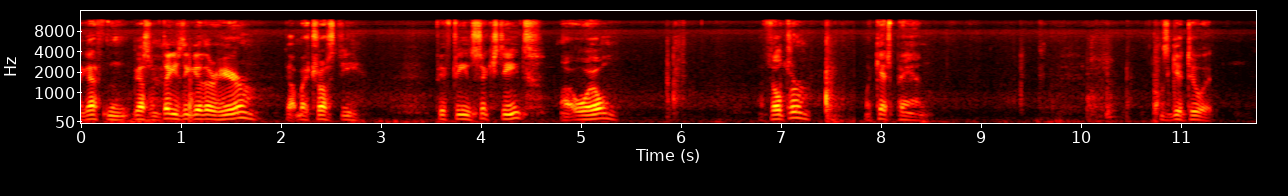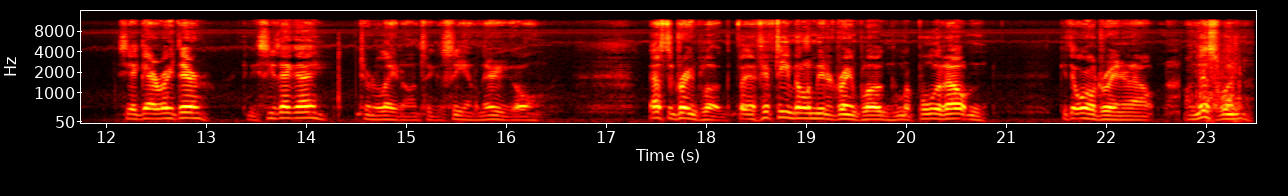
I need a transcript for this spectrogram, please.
I got some, got some things together here. Got my trusty 15 16ths, my oil, my filter, my catch pan. Let's get to it. See that guy right there? Can you see that guy? Turn the light on so you can see him. There you go. That's the drain plug. A 15 millimeter drain plug. I'm to pull it out and get the oil draining out. On this one,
